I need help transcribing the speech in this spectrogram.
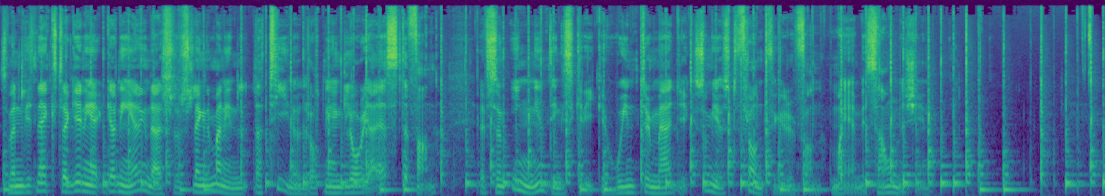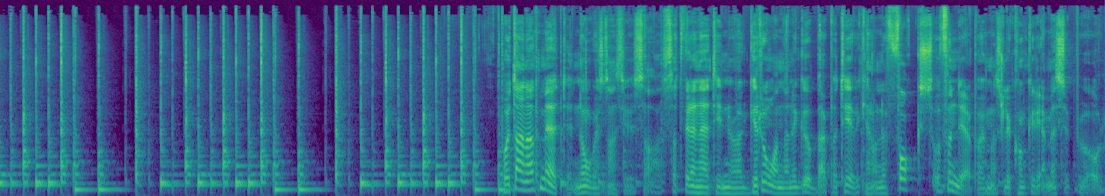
Som en liten extra garnering där så slängde man in latinodrottningen Gloria Estefan. Eftersom ingenting skriker Winter Magic som just frontfigur från Miami Sound Machine. På ett annat möte någonstans i USA satt vid den här tiden några grånande gubbar på tv-kanalen Fox och funderade på hur man skulle konkurrera med Super Bowl.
